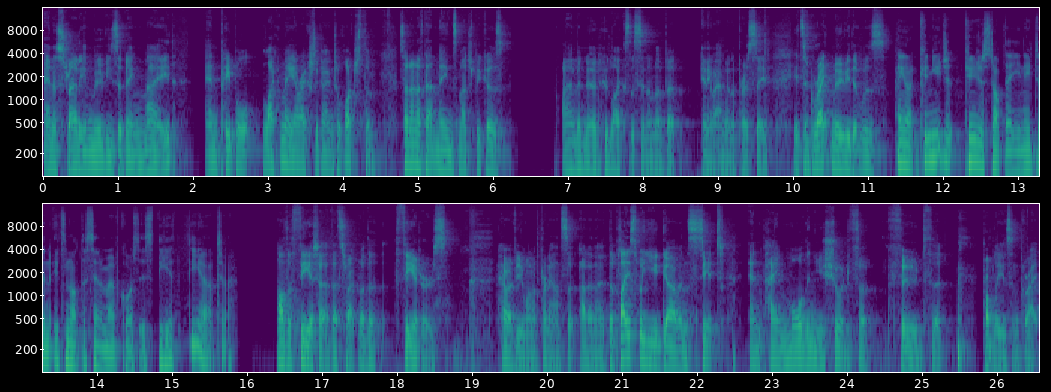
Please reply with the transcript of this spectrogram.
and Australian movies are being made, and people like me are actually going to watch them. So I don't know if that means much because I'm a nerd who likes the cinema, but anyway, I'm going to proceed. It's a great movie that was. Hang on, can you just can you just stop there? You need to. It's not the cinema, of course. It's the theater. Oh, the theater. That's right, or the theaters, however you want to pronounce it. I don't know. The place where you go and sit and pay more than you should for food that probably isn't great.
